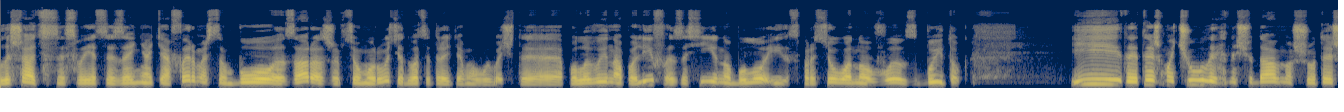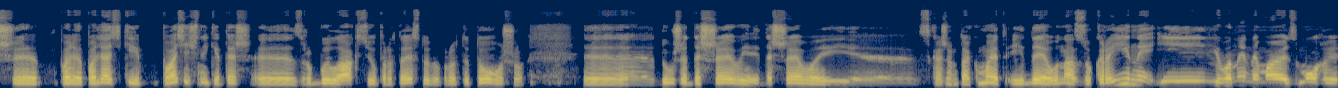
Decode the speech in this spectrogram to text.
Лишать своє це зайняття фермерством, бо зараз же в цьому році, 23-му, вибачте, половина полів засіяно було і спрацьовано в збиток. І теж ми чули нещодавно, що теж е, поляцькі пасічники теж е, зробили акцію протесту проти того, що е, дуже дешевий, дешевий, скажімо так, мед йде у нас з України, і вони не мають змоги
